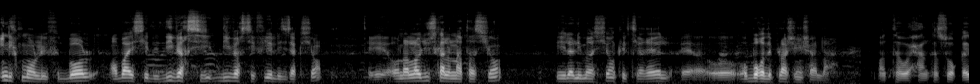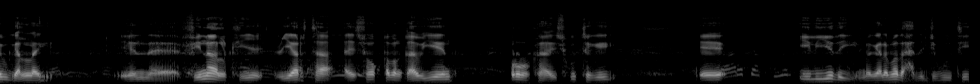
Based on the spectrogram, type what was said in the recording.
uniquement le football, on va essayer de diversifier, les actions. Et on allant jusqu'à la natation et l'animation culturelle euh, au, bord des plages, Inch'Allah. soo qaban qaabiyeen ururka isku tegey ee iiliyaday magaala madaxda jabuuti.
